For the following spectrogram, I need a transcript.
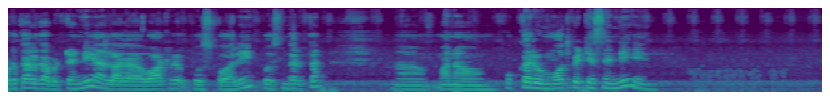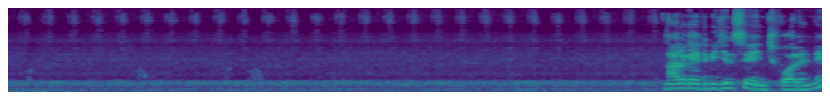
ఉడకాలి కాబట్టి అండి అలాగా వాటర్ పోసుకోవాలి. పోసిన తర్వాత మనం కుక్కర్ మూత పెట్టేసండి. నాలుగైదు విజిల్స్ వేయించుకోవాలండి.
